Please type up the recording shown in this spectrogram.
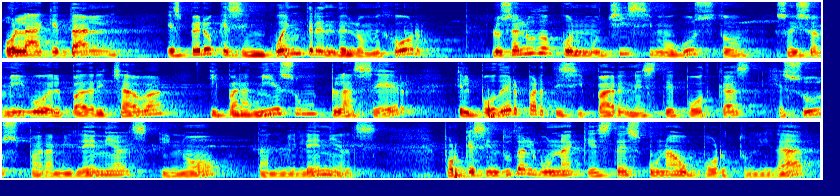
Hola, ¿qué tal? Espero que se encuentren de lo mejor. Los saludo con muchísimo gusto. Soy su amigo el Padre Chava y para mí es un placer el poder participar en este podcast Jesús para millennials y no tan millennials, porque sin duda alguna que esta es una oportunidad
